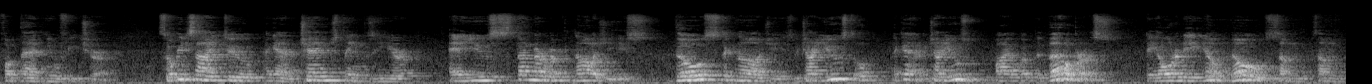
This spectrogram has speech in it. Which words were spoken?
for that new feature. So we decided to, again, change things here and use standard web technologies, those technologies which are used, again, which are used by web developers. They already you know, know some, some,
